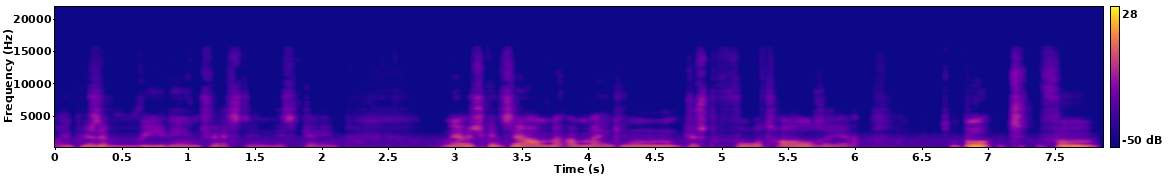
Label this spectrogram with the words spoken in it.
Libraries are really interesting in this game. Now, as you can see, I'm, I'm making just four tiles here. But for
